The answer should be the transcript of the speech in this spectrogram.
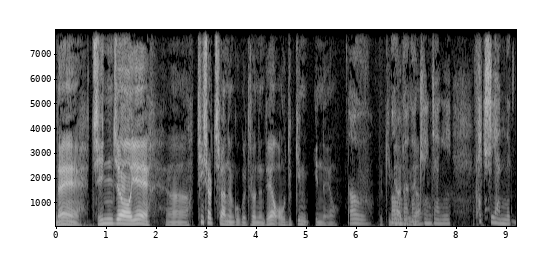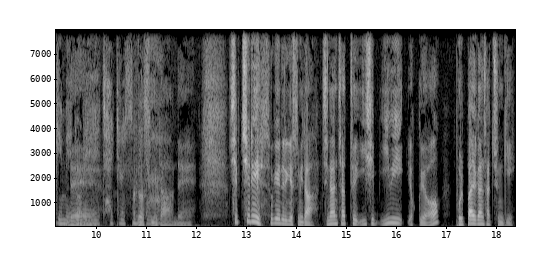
네, 진저의 어, 티셔츠라는 곡을 들었는데요. 어 느낌 있네요. 어우, 느낌이 아주 뭔가가 그냥 굉장히 섹시한 느낌의 네. 노래 잘 들었습니다. 그렇습니다. 네. 17위 소개해드리겠습니다. 지난 차트 22위였고요. 볼빨간 사춘기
